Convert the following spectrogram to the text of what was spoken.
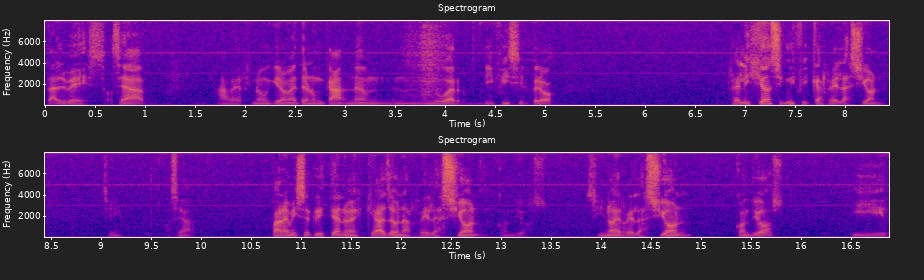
tal vez. O sea, a ver, no me quiero meter en un, en lugar difícil, pero religión significa relación, ¿sí? O sea, para mí ser cristiano es que haya una relación con Dios. Si no hay relación con Dios, y el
